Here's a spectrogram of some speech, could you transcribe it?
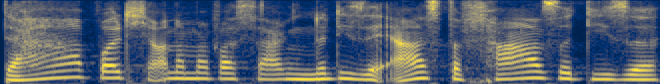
da wollte ich auch noch mal was sagen, ne, diese erste Phase, diese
